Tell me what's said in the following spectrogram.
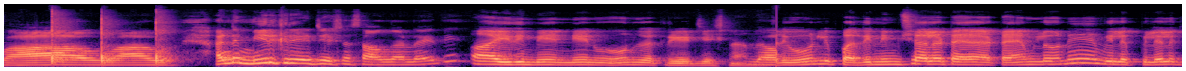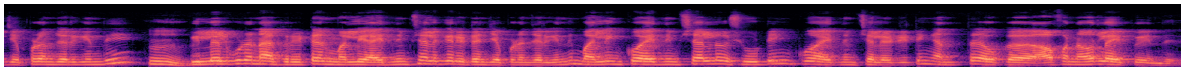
వావ్ వావ్. అంటే మీరు క్రియేట్ చేసిన సాంగ్ అన్న ఇది? ఇది మే- నేను ఓన్గా క్రియేట్ చేసినాను అది ఓన్లీ పది నిమిషాల టై- టైంలోనే వీళ్ళ పిల్లలకు చెప్పడం జరిగింది. Hmm. పిల్లలు కూడా నాకు రిటర్న్ మళ్ళీ ఐదు నిమిషాలకే రిటర్న్ చెప్పడం జరిగింది. మళ్ళీ ఇంకో ఐదు నిమిషాల్లో షూటింగ్ ఇంకో ఐదు నిమిషాలు ఎడిటింగ్ అంతా ఒక హాఫ్ అన్ అవర్లో అయిపోయింది.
